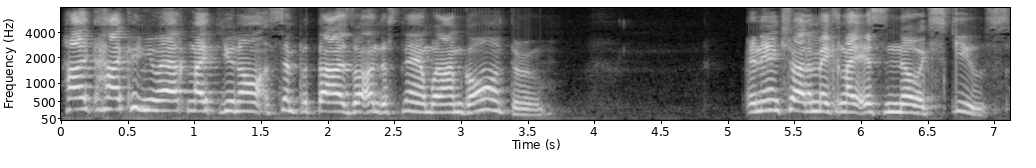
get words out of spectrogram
how, how can you act like you don't sympathize or understand what I'm going through? And then try to make like it's no excuse.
